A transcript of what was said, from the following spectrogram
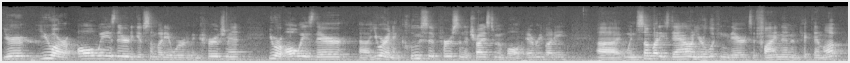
you're, you are always there to give somebody a word of encouragement. You are always there. Uh, you are an inclusive person that tries to involve everybody. When somebody's down, you're looking there to find them and pick them up.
